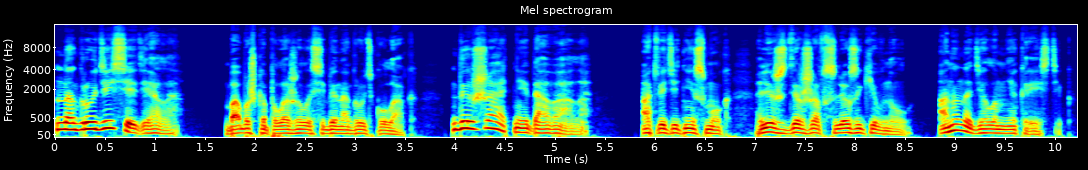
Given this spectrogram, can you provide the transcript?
«На груди сидела». Бабушка положила себе на грудь кулак. «Дышать не давала». Ответить не смог, лишь сдержав слезы кивнул. Она надела мне крестик.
